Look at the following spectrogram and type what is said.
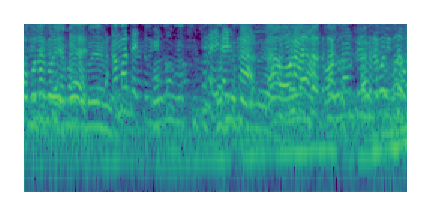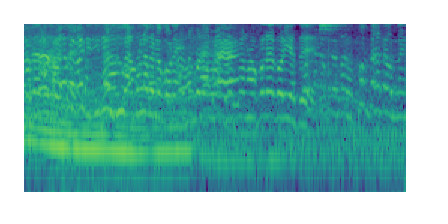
সকলোৱে কৰি আছে। আমাৰ দায়িত্ব এই দায়িত্ব কাৰ অনলাইন ডিজিটেল যুগ আপোনালোকে নকৰে ট্ৰানজেকশ্যন সকলোৱে কৰি আছে। সব জায়গাতে অনলাইন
